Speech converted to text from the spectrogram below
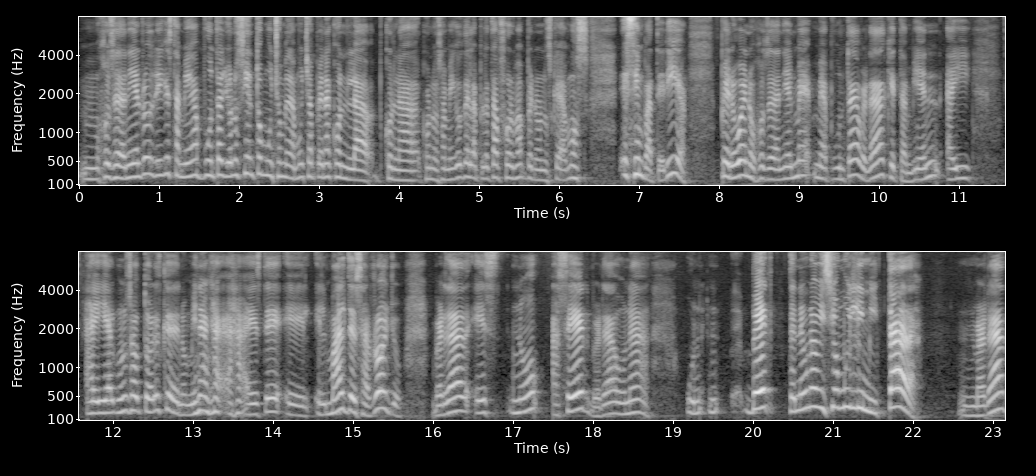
Mm, José Daniel Rodríguez también apunta, yo lo siento mucho, me da mucha pena con, la, con, la, con los amigos de la plataforma, pero nos quedamos sin batería. Pero bueno, José Daniel me, me apunta, ¿verdad? Que también hay hay algunos autores que denominan a, este el, mal desarrollo, ¿verdad? Es no hacer, ¿verdad? Una, ver, tener una visión muy limitada, ¿verdad?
